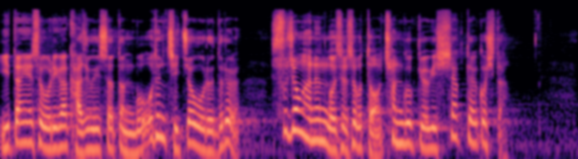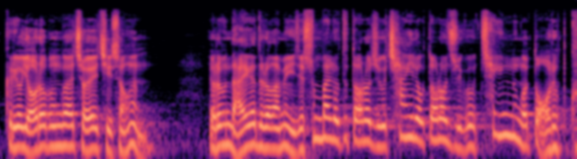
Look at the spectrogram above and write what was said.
이 땅에서 우리가 가지고 있었던 모든 지적 오류들을 수정하는 것에서부터 천국 교육이 시작될 것이다. 그리고 여러분과 저의 지성은 여러분 나이가 들어가면 이제 순발력도 떨어지고 창의력 떨어지고 책 읽는 것도 어렵고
